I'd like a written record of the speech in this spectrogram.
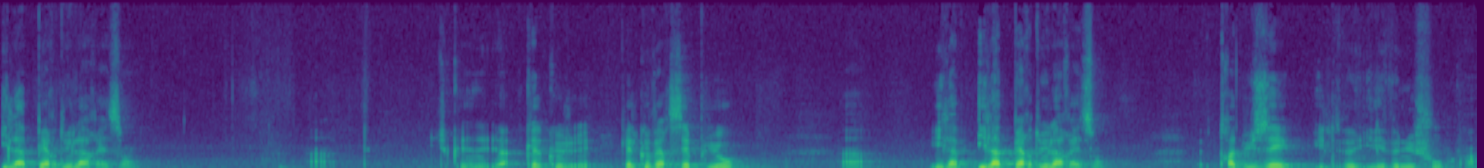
il a perdu la raison. Hein, quelques, versets plus haut. Hein, il, a, perdu la raison. Traduisez, il, est devenu fou. Hein.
